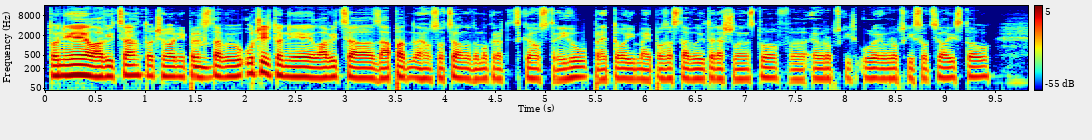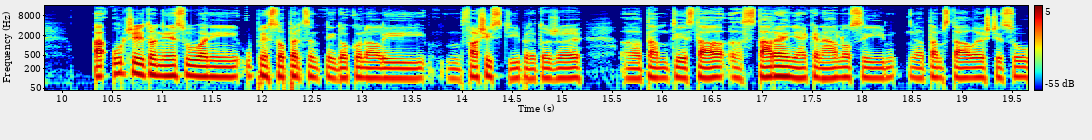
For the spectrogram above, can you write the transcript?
to nie je lavica, to, čo oni hmm. predstavujú. Hmm. Určite to nie je lavica západného sociálno-demokratického strihu, preto im aj pozastavili teraz členstvo v európskych, u európskych socialistov A určite to nie sú ani úplne 100% dokonalí fašisti, pretože uh, tam tie stá, staré nejaké nánosy uh, tam stále ešte sú.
